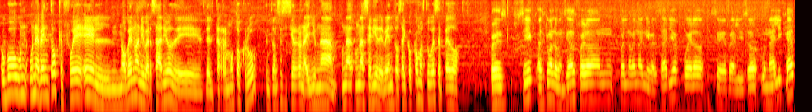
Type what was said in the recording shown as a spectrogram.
hubo un, un evento que fue el noveno aniversario de- del Terremoto Crew, entonces hicieron ahí una, una, una serie de eventos. ¿Cómo estuvo ese pedo? Pues sí, así como lo mencionas, fueron, fue el noveno aniversario, fueron, se realizó un Alicat,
